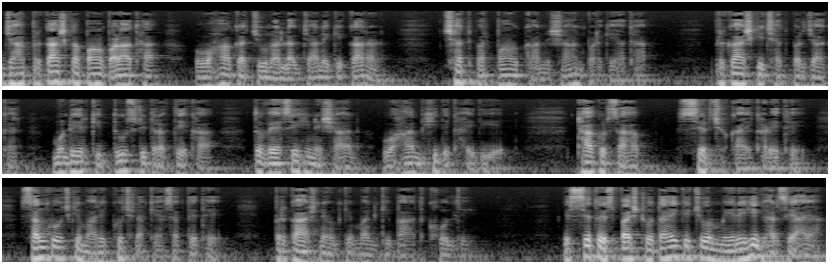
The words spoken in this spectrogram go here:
जहाँ प्रकाश का पाँव पड़ा था वहाँ का चूना लग जाने के कारण छत पर पाँव का निशान पड़ गया था। प्रकाश की छत पर जाकर मुंडेर की दूसरी तरफ़ देखा तो वैसे ही निशान वहाँ भी दिखाई दिए। ठाकुर साहब सिर झुकाए खड़े थे। संकोच के मारे कुछ न कह सकते थे। प्रकाश ने उनके मन की बात खोल दी। इससे तो स्पष्ट होता है कि चोर मेरे ही घर से आया।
